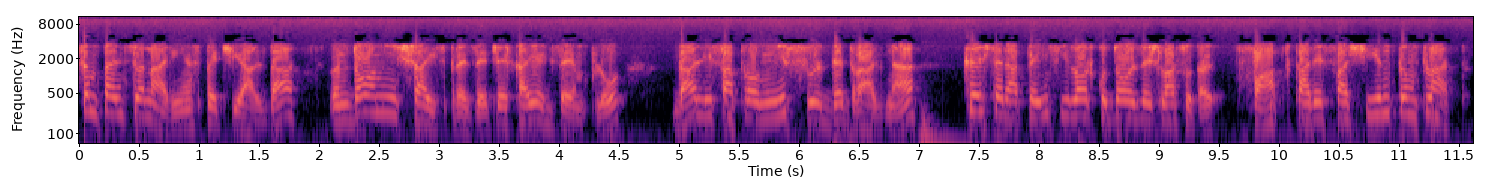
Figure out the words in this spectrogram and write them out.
Sunt pensionarii în special, da? În 2016, ca exemplu, da, li s-a promis de Dragnea creșterea pensiilor cu 20%, fapt care s-a și întâmplat.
